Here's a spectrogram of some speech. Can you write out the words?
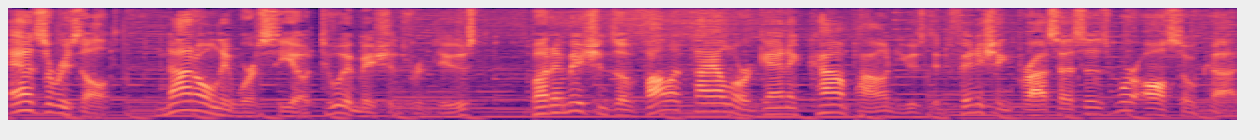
As a result, not only were CO2 emissions reduced, but emissions of volatile organic compound used in finishing processes were also cut.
